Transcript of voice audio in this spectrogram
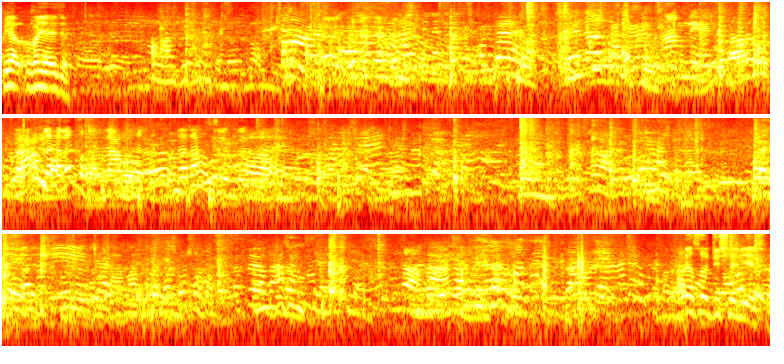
বিয়াল ভাই এই যে। লেহালে কথা রাম দাদা ডিশে নিয়ে এসে।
